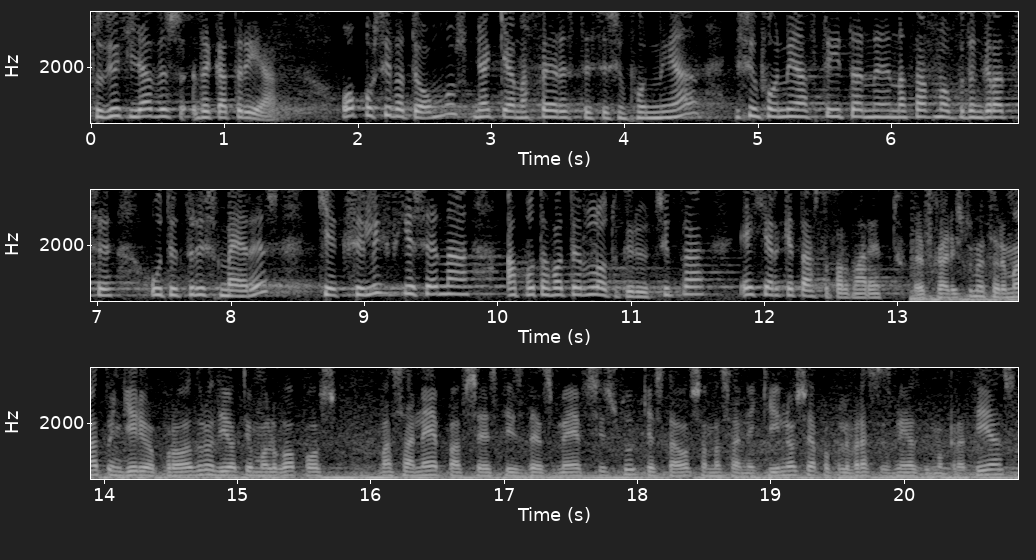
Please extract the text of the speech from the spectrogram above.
του 2013. Όπως είδατε όμως, μια και αναφέρεστε στη συμφωνία, η συμφωνία αυτή ήταν ένα θαύμα που δεν κράτησε ούτε τρεις μέρες και εξελίχθηκε σε ένα από τα βατερλό του κ. Τσίπρα. Έχει αρκετά στο παλμαρέτου. Ευχαριστούμε θερμά τον κύριο Πρόεδρο, διότι ομολογώ πως μας ανέπαυσε στις δεσμεύσεις του και στα όσα μας ανεκοίνωσε από πλευράς της Νέας Δημοκρατίας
